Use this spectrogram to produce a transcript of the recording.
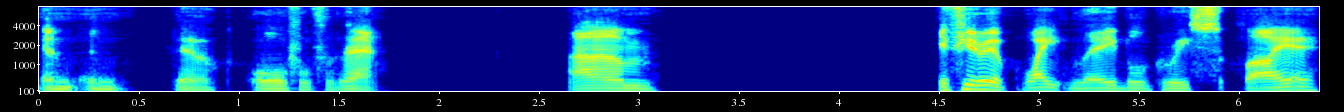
and, and, you know, awful for them. Um, if you're a white label grease supplier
